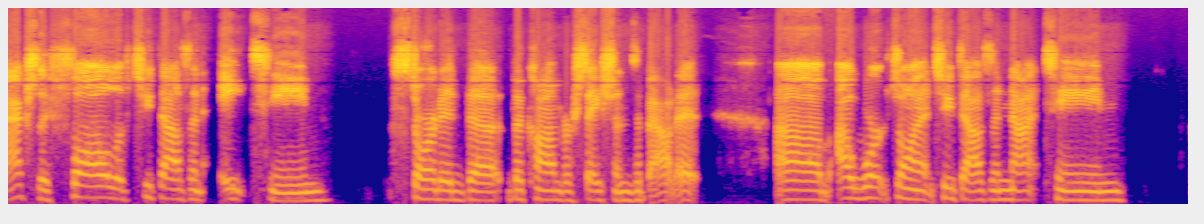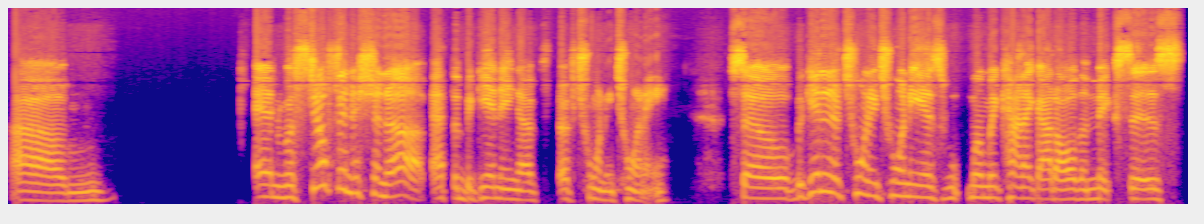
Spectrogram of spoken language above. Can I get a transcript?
actually fall of 2018. Started the the conversations about it. Um, I worked on it 2019, um, and was still finishing up at the beginning of of 2020. So beginning of 2020 is when we kind of got all the mixes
